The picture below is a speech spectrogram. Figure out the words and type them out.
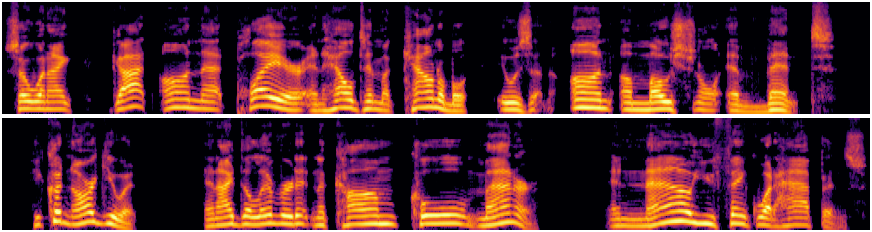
So when I got on that player and held him accountable, it was an unemotional event. He couldn't argue it. And I delivered it in a calm, cool manner. And now you think what happens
